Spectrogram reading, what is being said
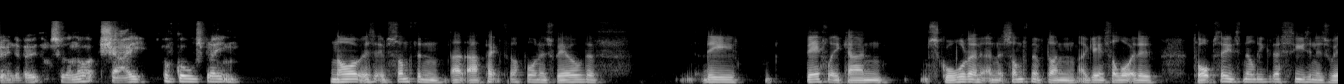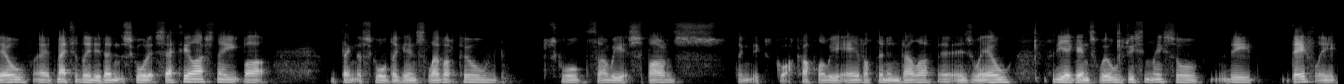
round about them. So they're not shy of goals, Brighton. No, it was, it was something that I picked up on as well. They've, they definitely can score, and, and it's something they've done against a lot of the top sides in the league this season as well. Admittedly, they didn't score at City last night, but I think they've scored against Liverpool, scored away at Spurs. I think they've got a couple away at Everton and Villa as well. Three against Wolves recently, so they definitely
